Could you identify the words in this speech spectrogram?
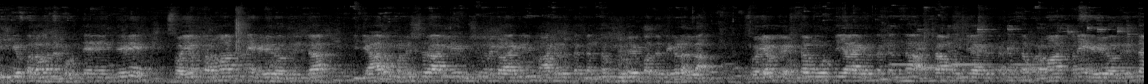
ಹೀಗೆ ಫಲವನ್ನ ಕೊಡ್ತೇನೆ ಅಂತೇಳಿ ಸ್ವಯಂ ಪರಮಾತ್ಮನೇ ಹೇಳಿರೋದ್ರಿಂದ ಇದ್ಯಾರು ಮನುಷ್ಯರಾಗಲಿ, ಋಷಿಮುನಿಗಳಾಗಲಿ ಮಾಡಿರತಕ್ಕಂಥ ಪೂಜೆ ಪದ್ಧತಿಗಳಲ್ಲ. ಸ್ವಯಂ ವ್ಯಕ್ತಮೂರ್ತಿಯಾಗಿರ್ತಕ್ಕಂಥ ಅಷ್ಟಾಮೂರ್ತಿಯಾಗಿರ್ತಕ್ಕಂಥ ಪರಮಾತ್ಮನೇ ಹೇಳಿರೋದ್ರಿಂದ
